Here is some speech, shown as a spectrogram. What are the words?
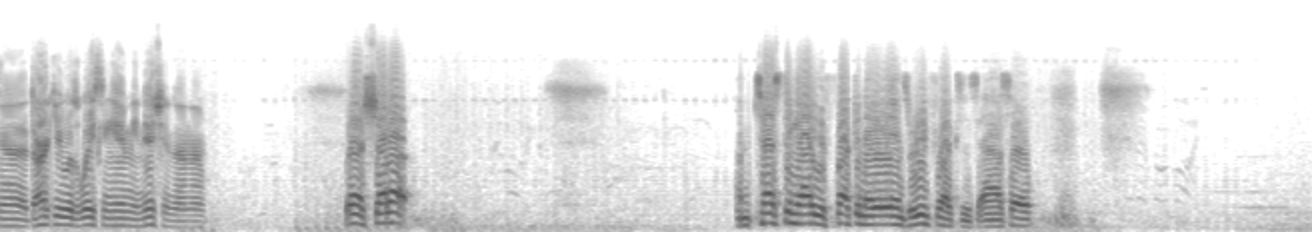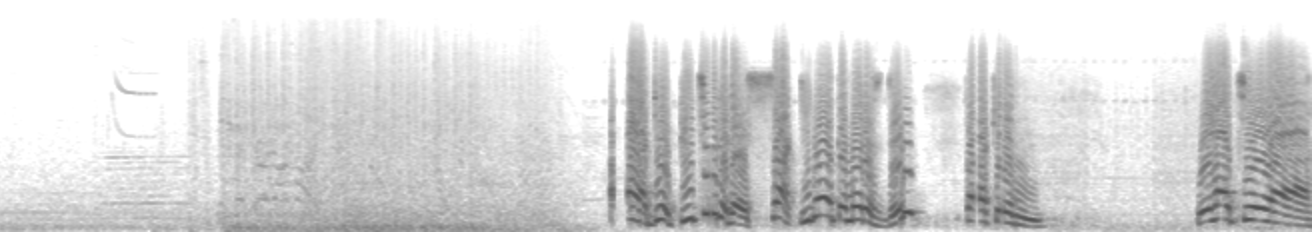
Uh, Darky was wasting ammunition on them. Bro, shut up. I'm testing out your fucking alien's reflexes, asshole. Oh, dude, PT today sucked. You know what they made us do? Fucking. We had to, uh.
